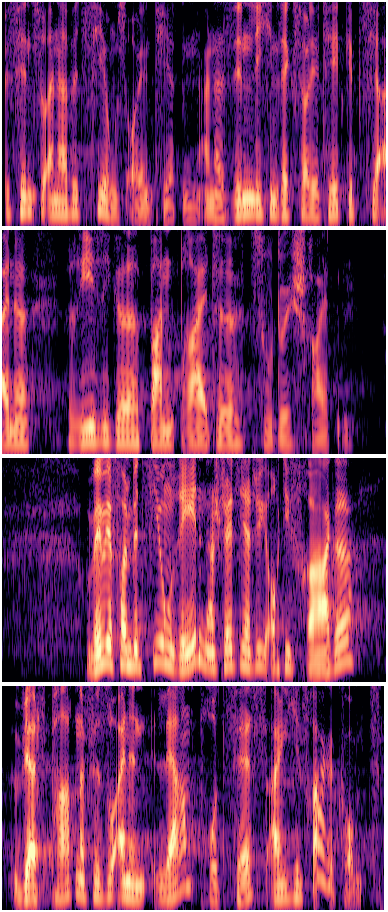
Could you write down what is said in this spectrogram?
bis hin zu einer beziehungsorientierten, einer sinnlichen Sexualität gibt es hier eine riesige Bandbreite zu durchschreiten. Und wenn wir von Beziehungen reden, dann stellt sich natürlich auch die Frage, wer als Partner für so einen Lernprozess eigentlich in Frage kommt.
